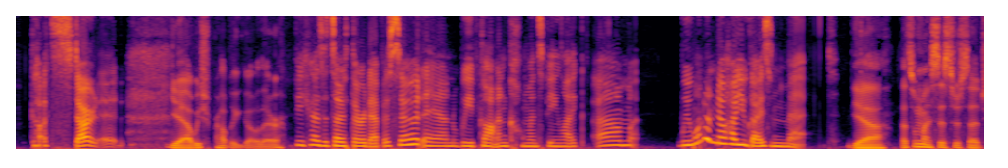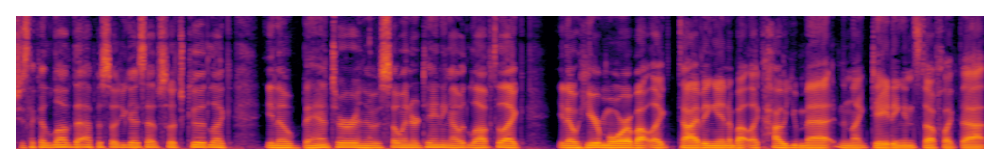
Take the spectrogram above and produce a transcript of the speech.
got started. Yeah, we should probably go there. Because it's our third episode and we've gotten comments being like, um, we want to know how you guys met. Yeah, that's what my sister said. She's like, I love the episode. You guys have such good, like, you know, banter and it was so entertaining. I would love to, like, you know, hear more about, like, diving in about, like, how you met and, like, dating and stuff like that.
